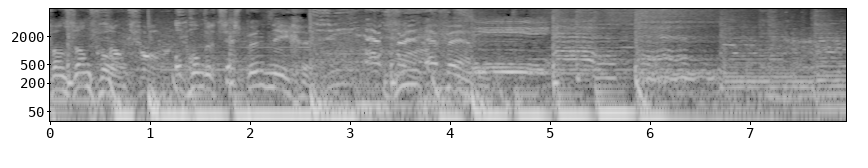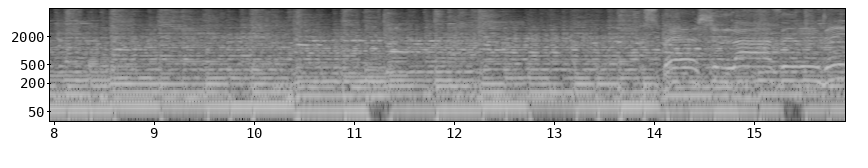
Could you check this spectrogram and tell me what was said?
Van Zandvoort, op 106.9 FM. Specialize in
